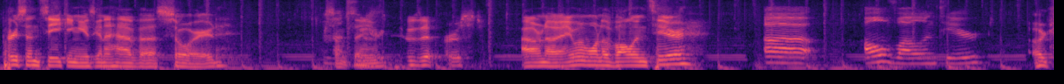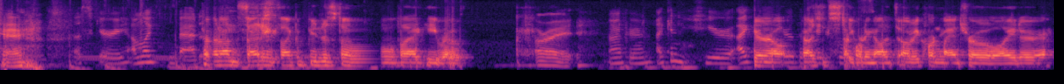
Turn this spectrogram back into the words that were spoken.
person seeking is gonna have a sword. Or something. Who's it first? I don't know. Anyone want to volunteer? Uh, I'll volunteer. Okay. That's scary. I'm like bad. Turn At on settings, my computer's still laggy, bro. All right. Okay, I can hear. I can Here, I'll, hear the I'll start recording. I'll, I'll record my intro later.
